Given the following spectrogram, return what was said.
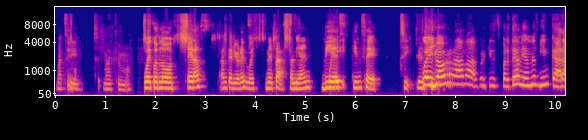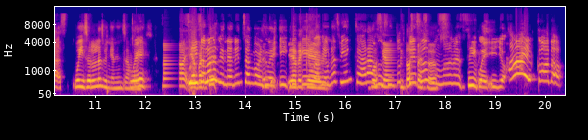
máximo. sí, máximo. Güey, cuando eras anteriores, güey, neta, salía en 10, Güey. 15. Sí. Güey, yo ahorraba, porque aparte había unas bien caras. Güey, solo las vendían en San Güey, No, y sí, aparte, solo las vendían en Sanborns, güey. Y que que había unas bien caras, 200 200 pesos, no pesos. mames. Sí, güey, y yo, ¡ay, De besan.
